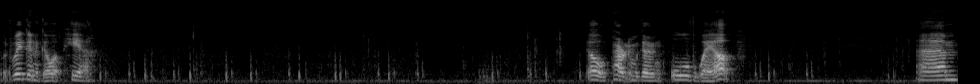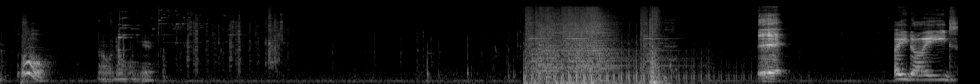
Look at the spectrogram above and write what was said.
But we're going to go up here. Oh, apparently we're going all the way up. Um, oh, no, I don't want you. I died.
